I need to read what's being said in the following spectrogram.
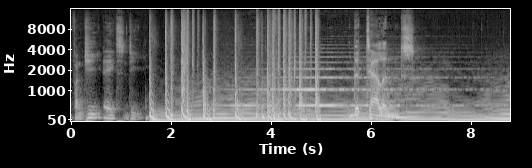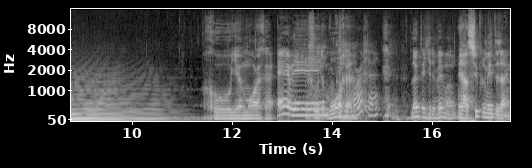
van GHD. The talents. Goedemorgen Erwin. Goedemorgen. Goedemorgen. Leuk dat je er bent man. Ja, super om hier te zijn.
